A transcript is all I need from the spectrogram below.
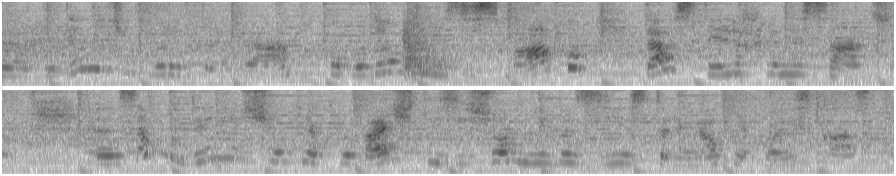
Будиночок воротаря побудований зі смаком та в стилях Ренесансу. Е, Сам будиночок, як ви бачите, зійшов ніби зі сторінок якоїсь казки.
